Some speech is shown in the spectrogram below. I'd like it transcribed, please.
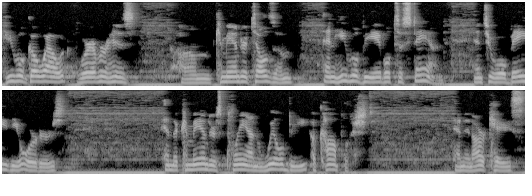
he will go out wherever his um, commander tells him, and he will be able to stand and to obey the orders, and the commander's plan will be accomplished. And in our case,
